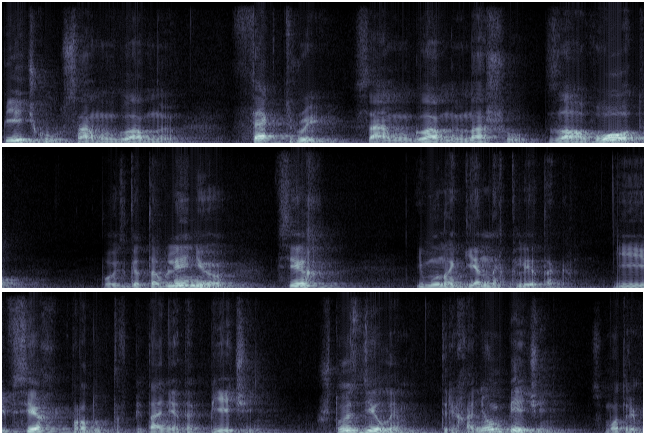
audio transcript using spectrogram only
печку, самую главную factory, самую главную нашу завод по изготовлению всех иммуногенных клеток и всех продуктов питания, это печень. Что сделаем? Тряханем печень, смотрим.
